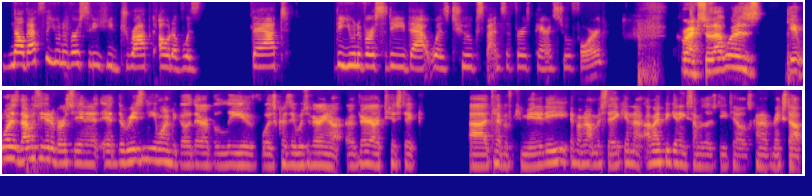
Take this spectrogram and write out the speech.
now that's the university he dropped out of was that the university that was too expensive for his parents to afford? Correct. So that was it was that was the university and it, it, the reason he wanted to go there i believe was because it was a very a very artistic uh, type of community if i'm not mistaken I, I might be getting some of those details kind of mixed up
